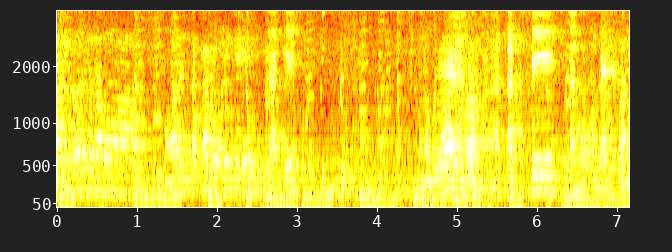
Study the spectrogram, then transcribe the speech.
Ako nga kuan doon sa mga mga rentakar ulit kayo. Lagi. Mga biyahe ba? Mga taxi. Ano? Oo, dapat.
